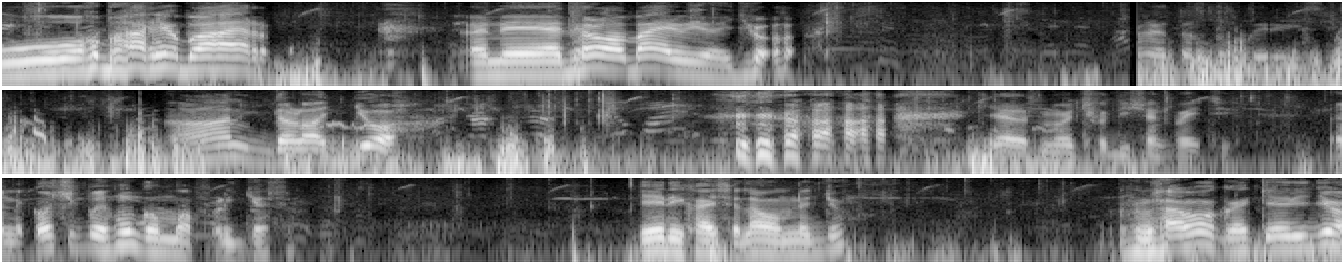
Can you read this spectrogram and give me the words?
ઓ બારે બાર. અને ધડો બહાર વયો જો તો હા દડો ગયો નો છો દિશાનભાઈ થી અને કૌશિકભાઈ હું ગમમાં પડી ગયા છો? કેરી ખાય છે લાવો અમને જો લાવો કે કેરી જો.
